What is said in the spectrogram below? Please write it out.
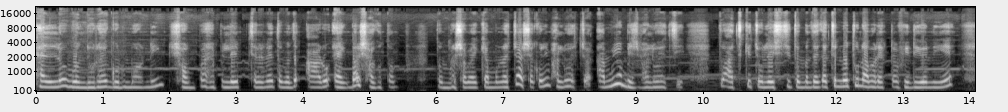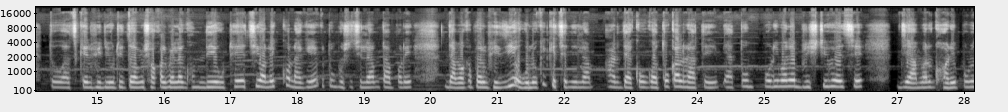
হ্যালো বন্ধুরা, good morning. Shampa happy life চ্যানেলে তোমাদের আরও একবার স্বাগতম। তোমরা সবাই কেমন আছো? আশা করি ভালো আছো। আমিও বেশ ভালো আছি। তো আজকে চলে এসেছি তোমাদের কাছে নতুন আবার একটা ভিডিও নিয়ে। তো আজকের ভিডিওটি তো আমি সকালবেলা ঘুম দিয়ে উঠেছি অনেকক্ষণ আগে, একটু বসেছিলাম, তারপরে জামা কাপড় ভিজিয়ে ওগুলোকে কেচে নিলাম। আর দেখো, গতকাল রাতে এত পরিমাণে বৃষ্টি হয়েছে যে আমার ঘরে পুরো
